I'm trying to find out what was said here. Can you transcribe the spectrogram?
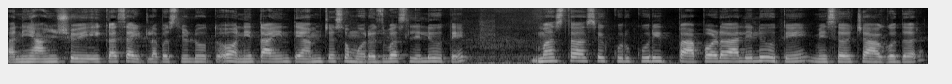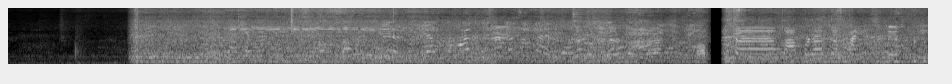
आणि अंशू एका साईडला बसलेलो होतो आणि ताईन ते आमच्या समोरच बसलेले होते. मस्त असे कुरकुरीत पापड आलेले होते मिसळच्या अगोदर पापडाचा काहीच टेस्ट नाही.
